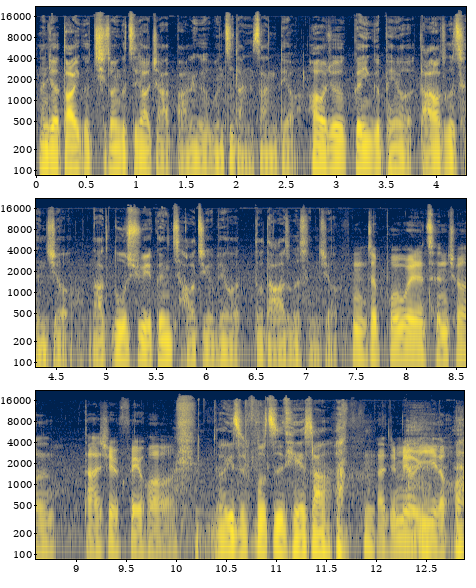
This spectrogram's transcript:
那你就要到一个其中一个资料夹把那个文字档删掉。后来我就跟一个朋友达到这个成就，然后陆续也跟好几个朋友都达到这个成就。你这不会为了成就打一些废话吗？然后一直复制贴上，那就没有意义的话，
